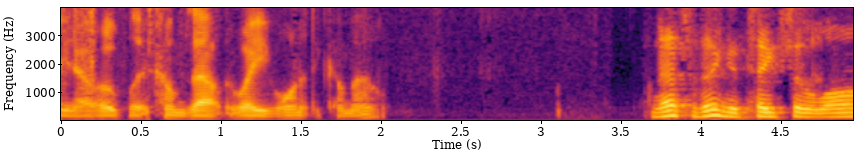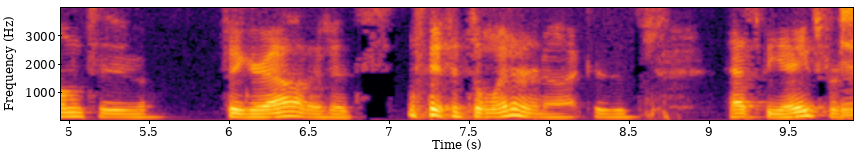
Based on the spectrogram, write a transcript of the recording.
you know, hopefully it comes out the way you want it to come out. And that's the thing; it takes so long to figure out if it's if it's a winner or not because it's has to be aged for Yeah.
